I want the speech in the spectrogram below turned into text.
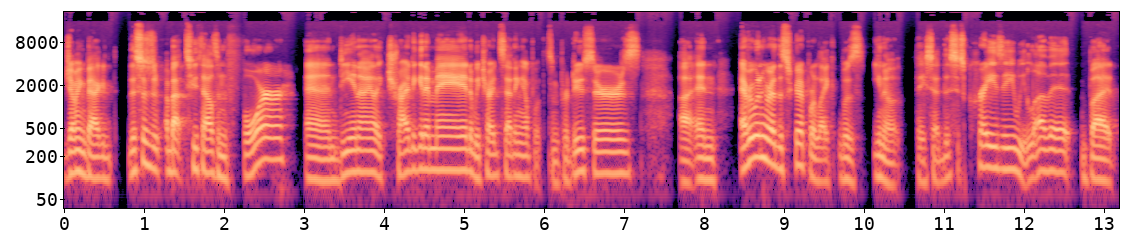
jumping back, this is about 2004, and D and I like tried to get it made. We tried setting up with some producers, uh, and everyone who read the script were like, was you know, they said this is crazy, we love it, but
